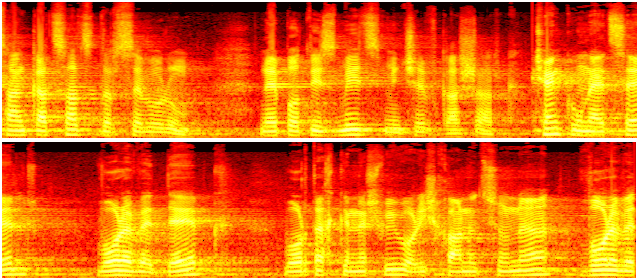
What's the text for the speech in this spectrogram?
ցանկացած դրսևորում, նեպոտիզմից մինչև կաշառք։ Չենք ունեցել որևէ դեպք, որտեղ կնշվի, որ իշխանությունը որևէ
